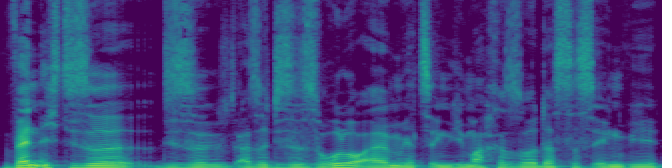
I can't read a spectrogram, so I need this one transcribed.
wenn ich diese, diese, also diese Solo-Alben jetzt irgendwie mache, so, dass das irgendwie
